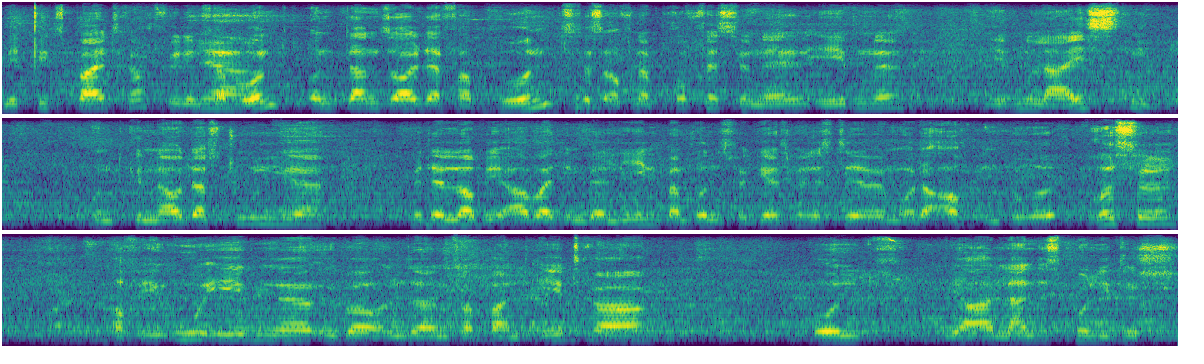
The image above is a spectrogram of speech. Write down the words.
Mitgliedsbeitrag für den ja. Verbund und dann soll der Verbund das auf einer professionellen Ebene eben leisten. Und genau das tun wir mit der Lobbyarbeit in Berlin beim Bundesverkehrsministerium oder auch in Brüssel auf EU-Ebene über unseren Verband ETRA und ja, landespolitisch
